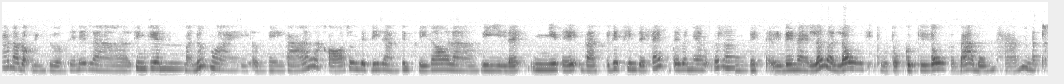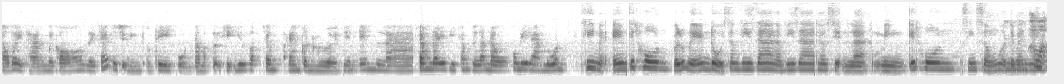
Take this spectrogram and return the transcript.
phép lao động bình thường thế nên là sinh viên mà nước ngoài ở này khá là khó trong việc đi làm lý do là vì đấy như thế. Và cái việc xin giấy phép tây ban nha cũng rất là mệt tại vì bên này rất là lâu thì thủ tục cực kỳ lâu phải ba bốn tháng năm sáu bảy tháng mới có giấy phép của chuyện bình thường. Thì chủ nào mà tự chị như vậy trong đang cần người. Thế nên là sang đây thì trong thời gian đầu không đi làm luôn. Khi mà em kết hôn và lúc đấy em đổi sang visa là visa theo diện là mình kết hôn sinh sống ở Tây Ban Nha. Không ạ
